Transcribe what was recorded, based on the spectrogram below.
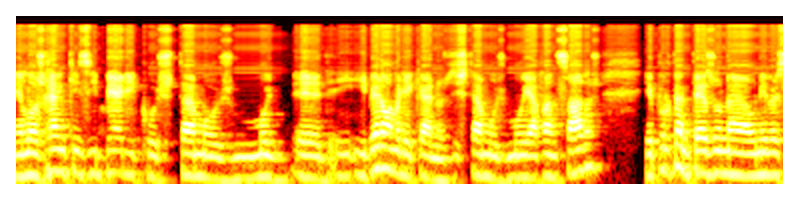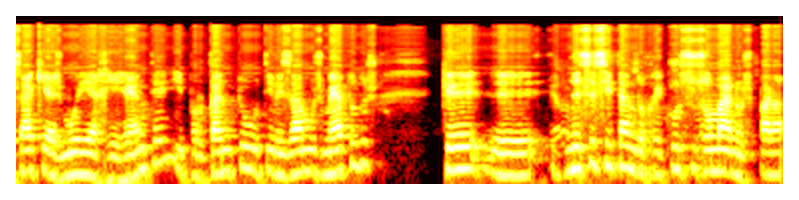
Em los rankings ibéricos estamos muito, eh, ibero-americanos estamos muito avançados e, portanto, é uma universidade que é muito exigente e, portanto, utilizamos métodos que eh, necessitando recursos humanos para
